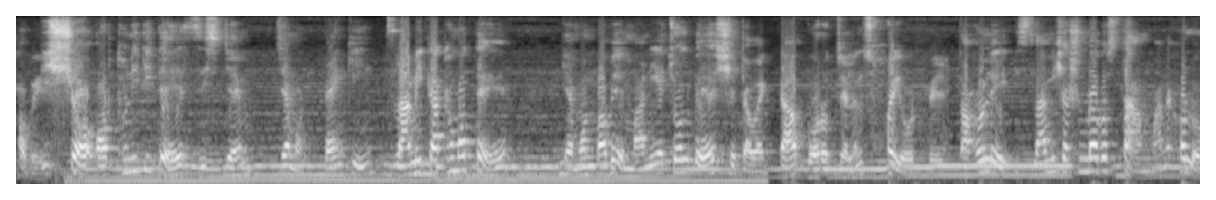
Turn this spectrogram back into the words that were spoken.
হবে। বিশ্ব অর্থনীতিতে সিস্টেম যেমন ব্যাংকিং, ইসলামী কাঠামোতে কেমনভাবে মানিয়ে চলবে সেটাও একটা বড় চ্যালেঞ্জ হয়ে উঠবে। তাহলে ইসলামী শাসন ব্যবস্থা মানে হলো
